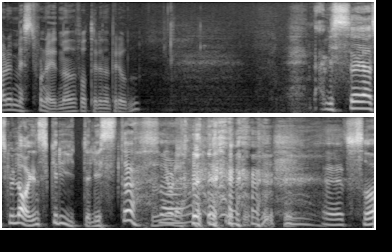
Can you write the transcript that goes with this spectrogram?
er du mest fornøyd med å ha fått til i den perioden? Hvis jeg skulle lage en skryteliste, mm, så, så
